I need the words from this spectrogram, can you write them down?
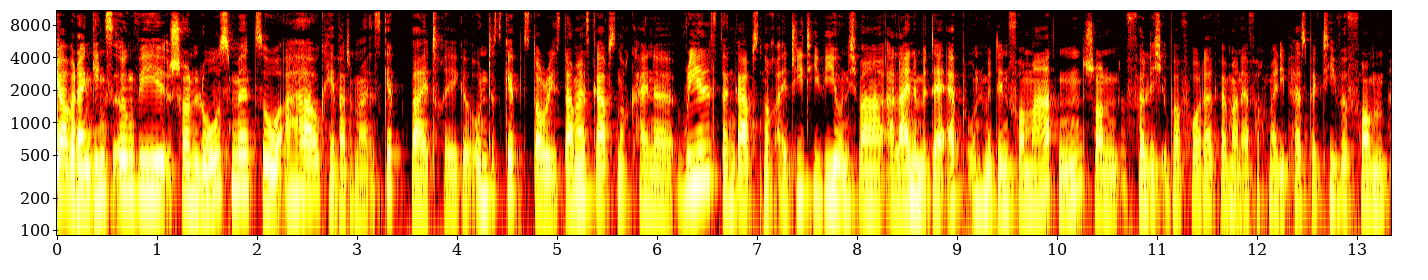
ja, aber dann ging es irgendwie schon los mit so, aha, okay, warte mal, es gibt Beiträge und es gibt Stories. Damals gab es noch keine Reels, dann gab es noch IGTV und ich war alleine mit der App und mit den Formaten schon völlig überfordert, wenn man einfach mal die Perspektive vom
